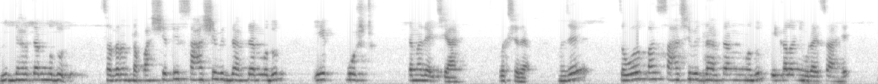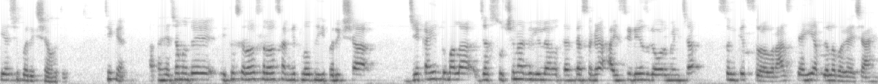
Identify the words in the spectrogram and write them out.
विद्यार्थ्यांमधून साधारणतः पाचशे ते सहाशे विद्यार्थ्यांमधून एक पोस्ट त्यांना द्यायची आहे. लक्ष द्या. म्हणजे जवळपास सहाशे विद्यार्थ्यांमधून एकाला निवडायचं आहे ही अशी परीक्षा होती. ठीक आहे. आता ह्याच्यामध्ये इथं सरळ सरळ सांगितलं होतं ही परीक्षा जे काही तुम्हाला ज्या सूचना दिलेल्या होत्या त्या सगळ्या आय सी डी एस गव्हर्नमेंटच्या संकेतस्थळावर आज त्याही आपल्याला बघायच्या आहेत.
